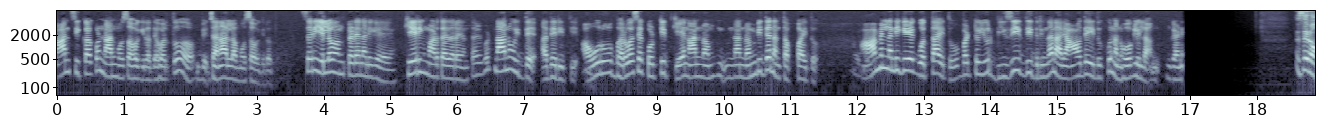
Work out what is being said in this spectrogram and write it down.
ನಾನು ಸಿಕ್ಕಾಕೊಂಡು ನಾನು ಮೋಸ ಹೋಗಿರೋದೇ ಹೊರತು ಜನ ಎಲ್ಲ ಮೋಸ ಹೋಗಿರೋದು. ಸರಿ, ಎಲ್ಲೋ ಒಂದು ಕಡೆ ನನಗೆ ಕೇರಿಂಗ್ ಮಾಡ್ತಾ ಇದ್ದಾರೆ ಅಂತ ಹೇಳ್ಬಿಟ್ಟು ನಾನು ಇದ್ದೆ ಅದೇ ರೀತಿ. ಅವರು ಭರವಸೆ ಕೊಟ್ಟಿದ್ದಕ್ಕೆ ನಾನು ನಂಬ್ ನಾನು ನಂಬಿದ್ದೆ ನನ್ನ ತಪ್ಪಾಯಿತು. ಆಮೇಲೆ ನನಗೆ ಗೊತ್ತಾಯಿತು, ಬಟ್ ಇವ್ರು ಬ್ಯುಸಿ ಇದ್ದಿದ್ರಿಂದ ನಾನು ಯಾವುದೇ ಇದಕ್ಕೂ ನಾನು ಹೋಗಲಿಲ್ಲ. ಗಣೇಶ ಏನೋ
